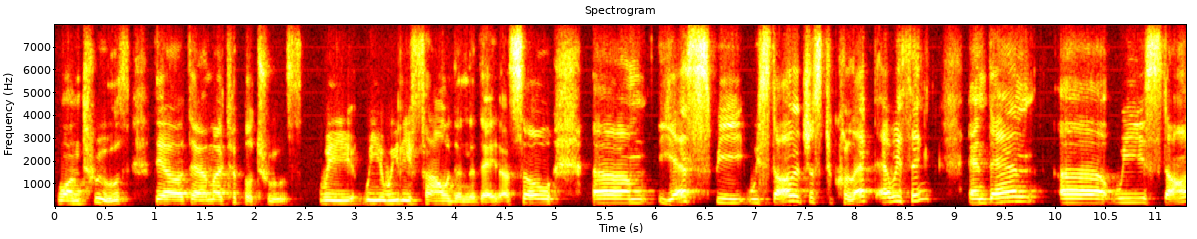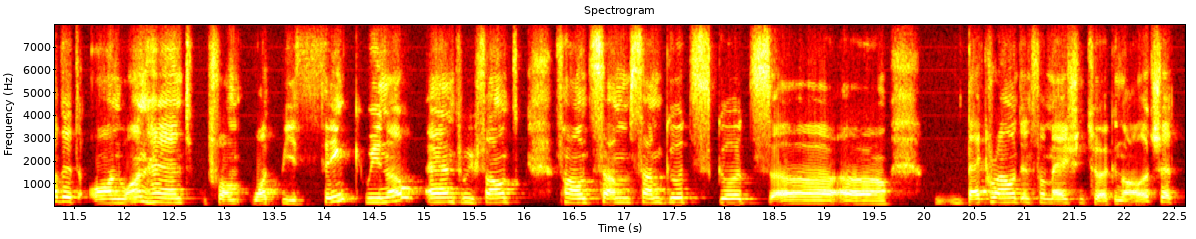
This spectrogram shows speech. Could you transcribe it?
one truth. There are there are multiple truths we we really found in the data. So um, yes, we we started just to collect everything, and then uh, we started on one hand from what we think we know, and we found found some some good good uh, uh, background information to acknowledge that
